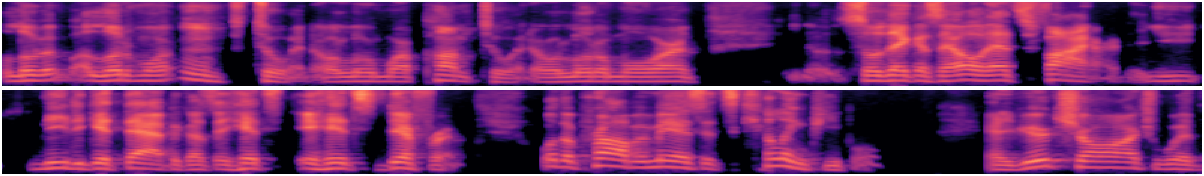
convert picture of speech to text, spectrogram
a little bit, a little more oomph to it, or a little more pump to it, or a little more, you know, so they can say, "Oh, that's fire. You need to get that because it hits, it hits different." Well, the problem is it's killing people. And if you're charged with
